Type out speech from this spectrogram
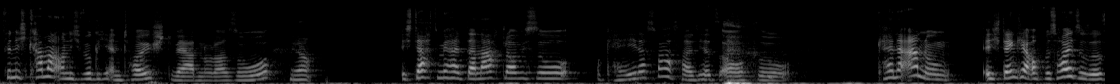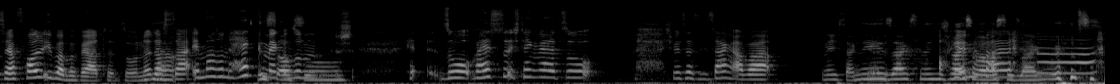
finde ich, kann man auch nicht wirklich enttäuscht werden oder so. Ja. Ich dachte mir halt danach, glaube ich, so, okay, das war's halt jetzt auch so. Keine Ahnung. Ich denke ja auch bis heute, so, das ist ja voll überbewertet, so, ne? Dass Ja. da immer so ein auch und so ein. so. So, weißt du, ich denke mir halt so, ich will es jetzt nicht sagen, aber. Nee, ich sag's Nee, nicht. sag's nicht. Auf Ich weiß jeden aber, was Fall. du sagen willst.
